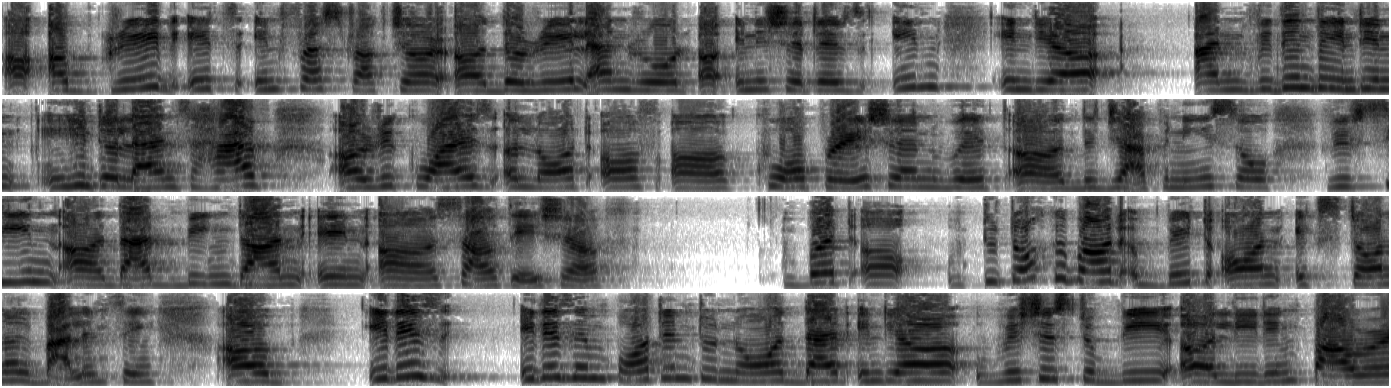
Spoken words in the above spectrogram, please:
uh, upgrade its infrastructure, uh, the rail and road uh, initiatives in India and within the Indian hinterlands have uh, requires a lot of uh, cooperation with uh, the Japanese. So we've seen uh, that being done in uh, South Asia. But uh, to talk about a bit on external balancing, it is it is important to note that India wishes to be a leading power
